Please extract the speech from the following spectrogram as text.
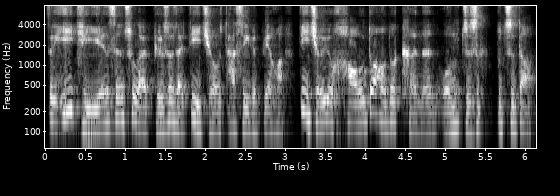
这个一体延伸出来，比如说在地球，它是一个变化，地球有好多好多可能，我们只是不知道，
